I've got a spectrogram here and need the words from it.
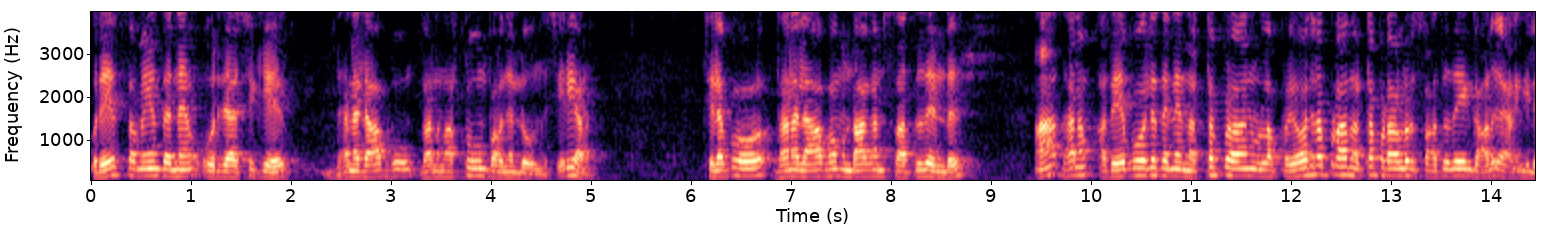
ഒരേ സമയം തന്നെ ഒരു രാശിക്ക് ധനലാഭവും ധനനഷ്ടവും പറഞ്ഞല്ലോ എന്ന്. ശരിയാണ്. ചിലപ്പോൾ ധനലാഭം ഉണ്ടാകാൻ സാധ്യതയുണ്ട്. ആ ധനം അതേപോലെ തന്നെ നഷ്ടപ്പെടാനുള്ള പ്രയോജനപ്പെടാൻ നഷ്ടപ്പെടാനുള്ള ഒരു സാധ്യതയും കാണുകയാണെങ്കിൽ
